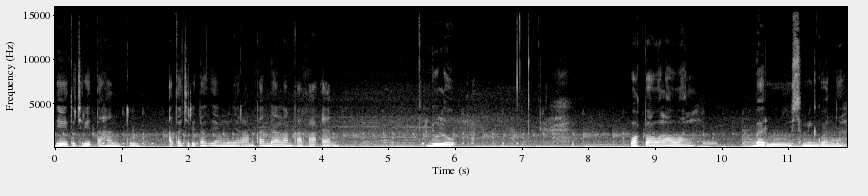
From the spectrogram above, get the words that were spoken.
yaitu cerita hantu atau cerita yang menyeramkan dalam KKN dulu waktu awal-awal baru semingguan lah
